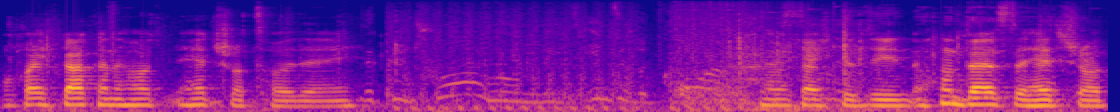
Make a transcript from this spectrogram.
brauche echt gar keine Hot- Headshots heute, ey. Hab ich gleich gesehen. Und da ist der Headshot.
